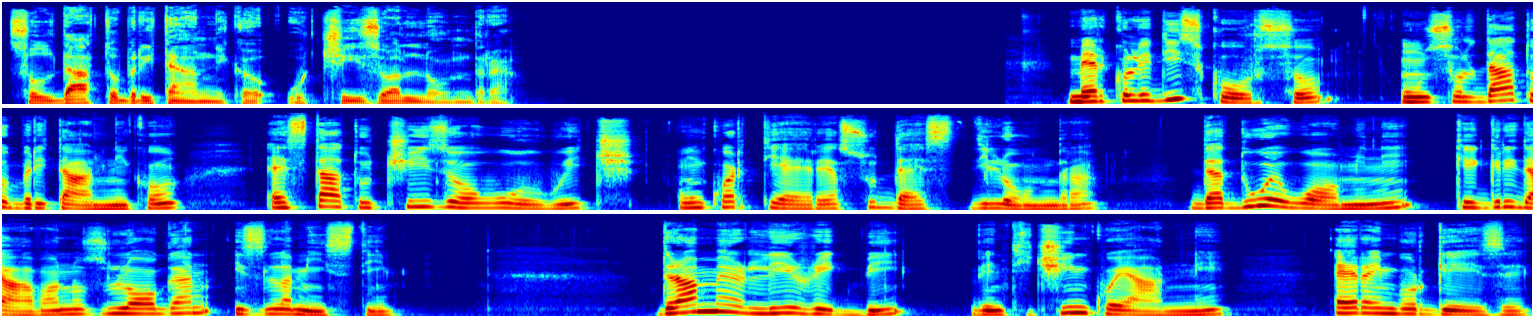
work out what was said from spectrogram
Soldato britannico ucciso a Londra. Mercoledì scorso un soldato britannico è stato ucciso a Woolwich, un quartiere a sud-est di Londra, da due uomini che gridavano slogan islamisti. Drummer Lee Rigby, 25 anni, era in borghese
